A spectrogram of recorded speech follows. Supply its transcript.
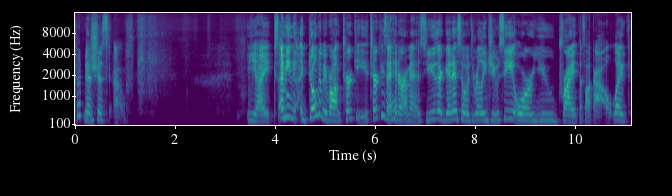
could be. It's just oh. yikes. I mean don't get me wrong turkey turkey's a hit or a miss. You either get it so it's really juicy or you dry it the fuck out. Like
